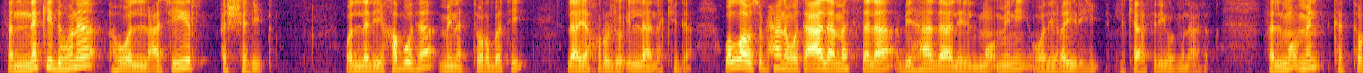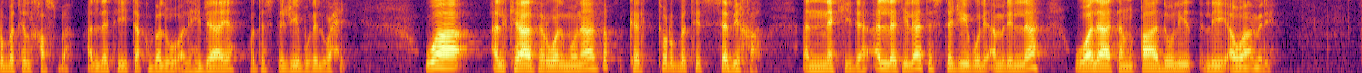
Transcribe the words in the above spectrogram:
فالنكد هنا هو العسير الشديد والذي خبث من التربة لا يخرج إلا نكدا. والله سبحانه وتعالى مثل بهذا للمؤمن ولغيره الكافر والمنافق. فالمؤمن كالتربة الخصبة التي تقبل الهداية وتستجيب للوحي. والكافر والمنافق كالتربة السبخة النكدة التي لا تستجيب لأمر الله ولا تنقاد لأوامره.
